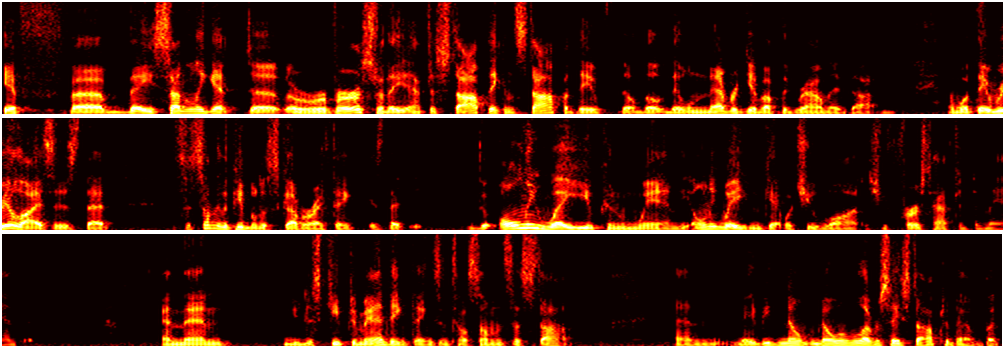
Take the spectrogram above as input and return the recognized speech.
if uh, they suddenly get uh, a reverse or they have to stop, they can stop, but they've they'll, they will never give up the ground they've gotten. And what they realize is that so something that people discover, I think, is that the only way you can win, the only way you can get what you want, is you first have to demand it, and then you just keep demanding things until someone says stop. And maybe no no one will ever say stop to them, but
